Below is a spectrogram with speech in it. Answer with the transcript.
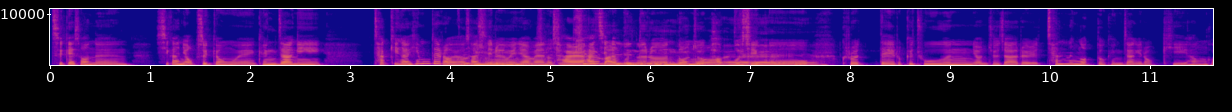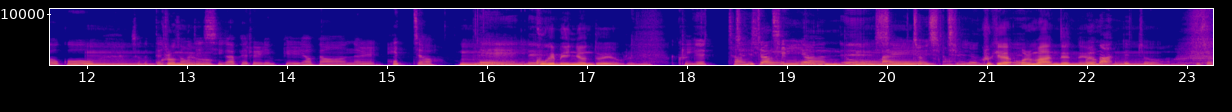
측에서는 시간이 없을 경우에 굉장히 찾기가 힘들어요. 그렇죠. 사실은 음. 왜냐하면 잘 하시는 분들은 거죠. 너무 바쁘시고 예, 예, 예. 그럴 때 이렇게 좋은 연주자를 찾는 것도 굉장히 럭키한 거고 음, 그래서 그때 조성진 씨가 베를린필 협연을 했죠. 음. 네. 네. 그게 몇 년도예요, 그러면? 그게 2017년도 말 2017년. 그렇게 네. 얼마 안 됐네요. 얼마 안 됐죠. 음. 그래서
